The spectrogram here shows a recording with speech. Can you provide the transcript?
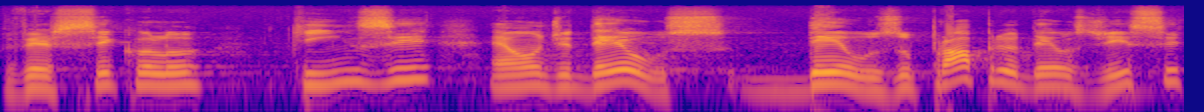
versículo 15, é onde Deus, Deus, o próprio Deus disse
